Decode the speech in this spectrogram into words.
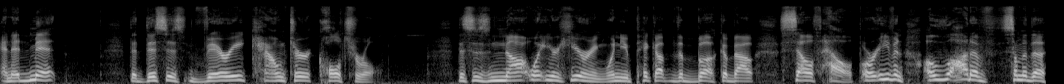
and admit that this is very countercultural this is not what you're hearing when you pick up the book about self help, or even a lot of some of the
